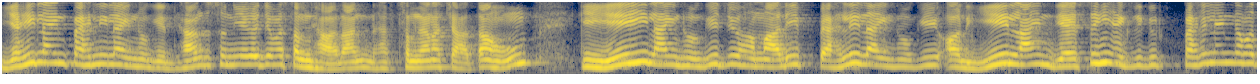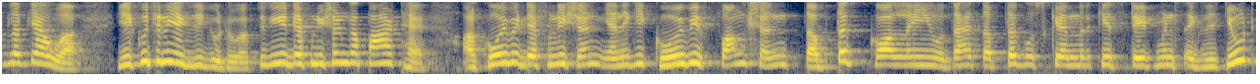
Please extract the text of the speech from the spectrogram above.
यही लाइन पहली लाइन होगी। ध्यान से सुनिएगा, जो मैं समझा रहा, समझाना चाहता हूँ कि यही लाइन होगी जो हमारी पहली लाइन होगी और ये लाइन जैसे ही एग्जीक्यूट पहली लाइन का मतलब क्या हुआ? ये कुछ नहीं एग्जीक्यूट होगा क्योंकि ये डेफिनेशन का पार्ट है। और कोई भी डेफिनेशन यानी कि कोई भी फ़ंक्शन तब तक कॉल नहीं होता है, तब तक उसके अंदर की स्टेटमेंट्स एग्जीक्यूट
